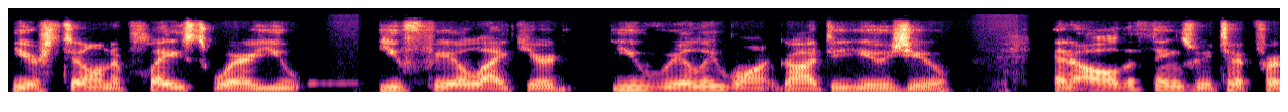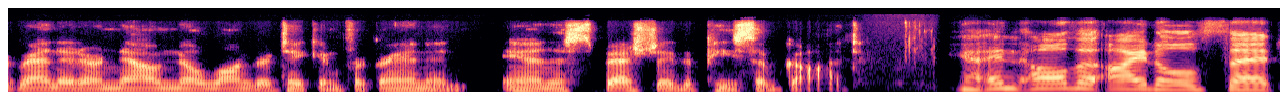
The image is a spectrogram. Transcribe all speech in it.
you're still in a place where you you feel like you're you really want God to use you. And all the things we took for granted are now no longer taken for granted, and especially the peace of God. Yeah, and all the idols that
